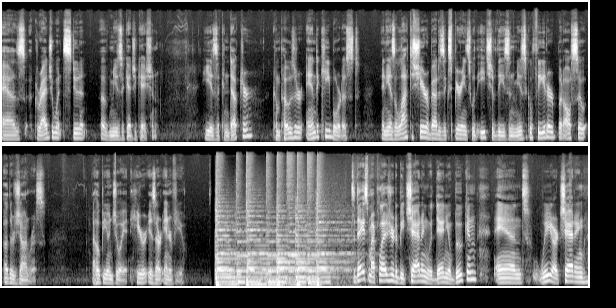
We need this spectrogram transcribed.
as a graduate student of music education. He is a conductor, composer, and a keyboardist, and he has a lot to share about his experience with each of these in musical theater, but also other genres. I hope you enjoy it. Here is our interview. Today it's my pleasure to be chatting with Daniel Buchan, and we are chatting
